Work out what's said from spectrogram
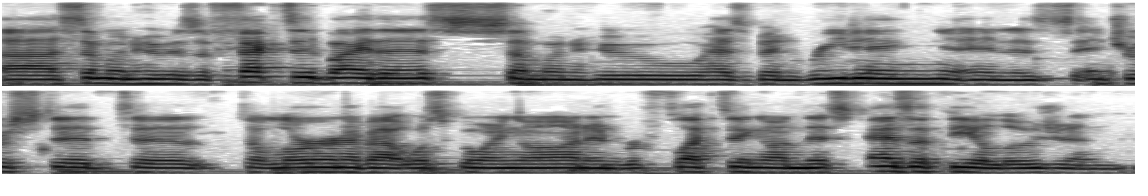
uh, someone who is affected by this, someone who has been reading and is interested to, to learn about what's going on and reflecting on this as a theologian.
